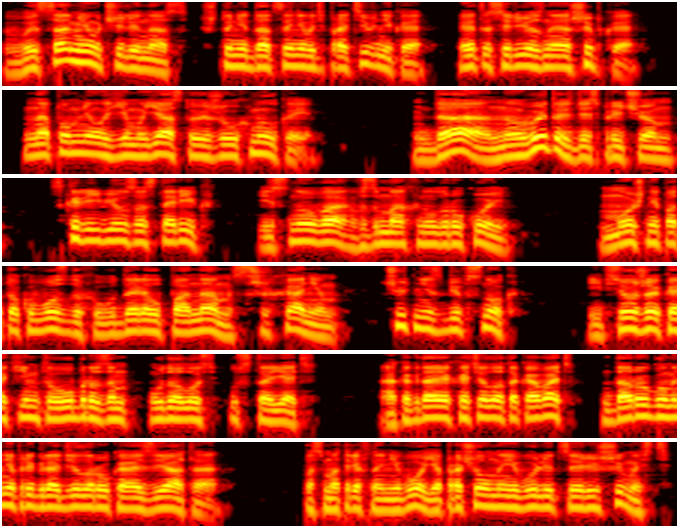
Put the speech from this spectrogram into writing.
«Вы сами учили нас, что недооценивать противника – это серьезная ошибка», – напомнил ему я с той же ухмылкой. «Да, но вы-то здесь при чем?» – скривился старик и снова взмахнул рукой. Мощный поток воздуха ударил по нам с шиханем, чуть не сбив с ног, и все же каким-то образом удалось устоять. А когда я хотел атаковать, дорогу мне преградила рука азиата. Посмотрев на него, я прочел на его лице решимость,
